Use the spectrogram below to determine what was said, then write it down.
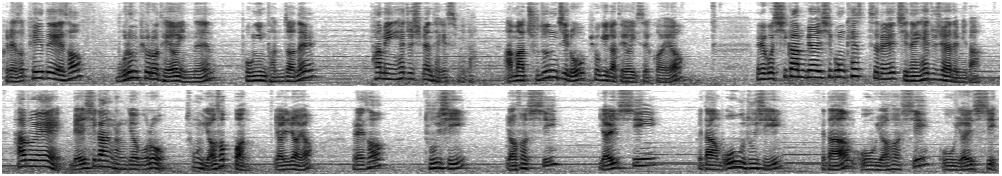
그래서 필드에서 물음표로 되어 있는 봉인 던전을 파밍해 주시면 되겠습니다. 아마 주둔지로 표기가 되어 있을 거예요. 그리고 시간별 시공 퀘스트를 진행해 주셔야 됩니다. 하루에 4시간 간격으로 총 6번 열려요. 그래서 2시, 6시, 10시, 그 다음 오후 2시, 그 다음 오후 6시, 오후 10시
